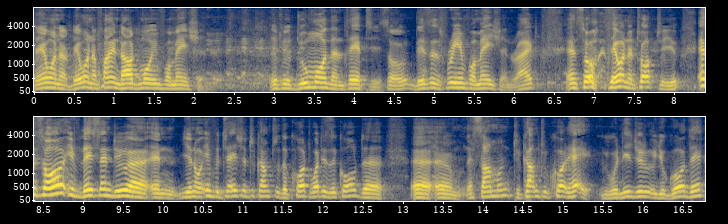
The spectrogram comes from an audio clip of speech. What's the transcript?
They want to they wanna find out more information. If you do more than 30. So this is free information, right? And so they want to talk to you. And so if they send you a, an you know, invitation to come to the court, what is it called? Uh, uh, um, a summon to come to court. Hey, we need you. You go there.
